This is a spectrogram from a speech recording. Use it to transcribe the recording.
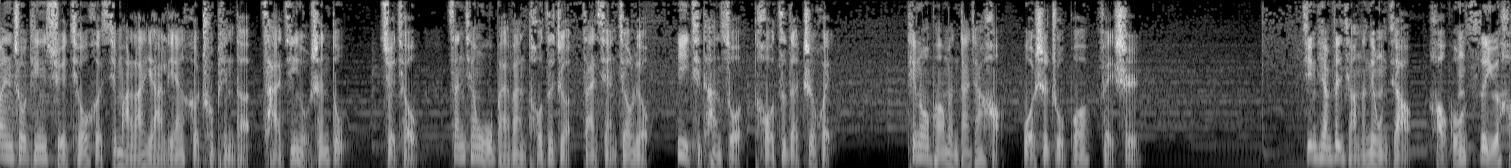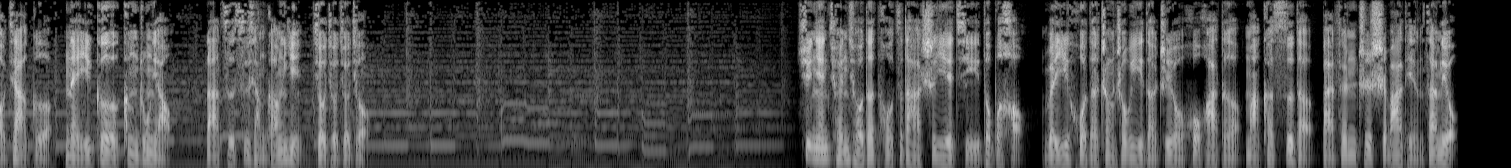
欢迎收听雪球和喜马拉雅联合出品的《财经有深度》，雪球三千五百万投资者在线交流，一起探索投资的智慧。听众朋友们，大家好，我是主播费时。今天分享的内容叫“好公司与好价格，哪一个更重要？”来自思想钢印九九九九。去年全球的投资大师业绩都不好，唯一获得正收益的只有霍华德·马克思的百分之十八点三六。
